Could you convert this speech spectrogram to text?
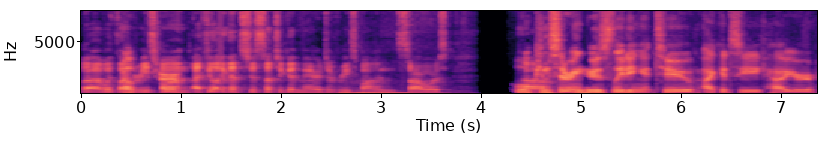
Uh, with like Oh, respawn, I feel like that's just such a good marriage of respawn and Star Wars. Well, Um, considering who's leading it too, I could see how your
